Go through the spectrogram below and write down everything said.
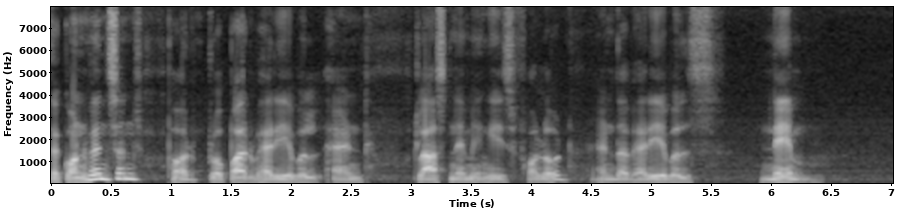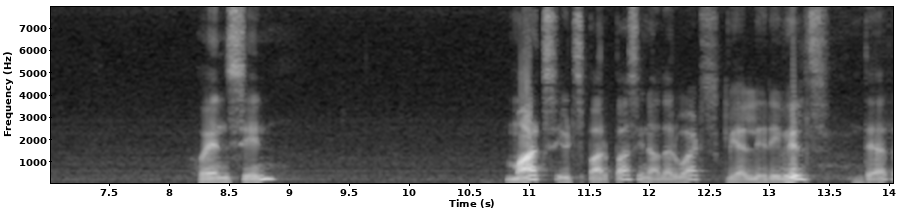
The convention for proper variable and class naming is followed and the variable's name when seen marks its purpose in other words clearly reveals their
